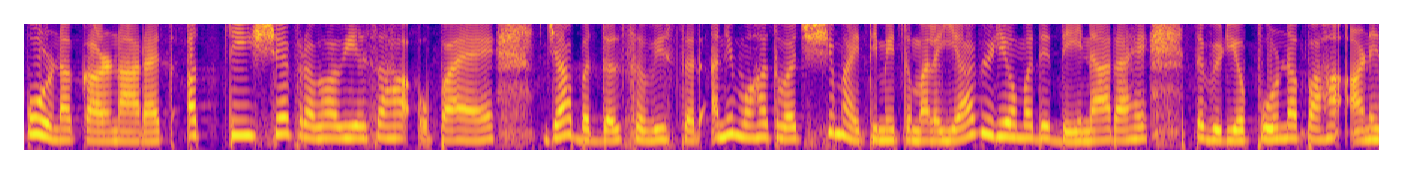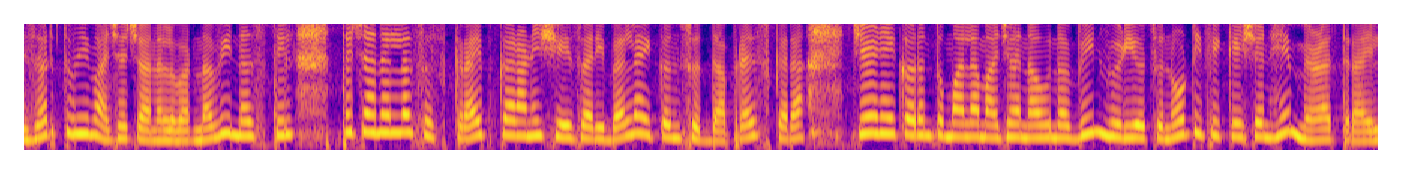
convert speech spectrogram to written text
पूर्ण करणार आहेत. अतिशय प्रभावी असा हा उपाय आहे ज्याबद्दल सविस्तर आणि महत्त्वाची माहिती मी तुम्हाला या व्हिडिओमध्ये देणार आहे. तर व्हिडिओ पूर्ण पहा आणि जर तुम्ही माझ्या चॅनलवर नवीन असतील तर चॅनलला सबस्क्राईब करा आणि शेजारी बेल आयकनसुद्धा प्रेस करा जेणेकरून तुम्हाला माझ्या नवनवीन व्हिडिओचं नोटिफिकेशन हे मिळत राहील.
